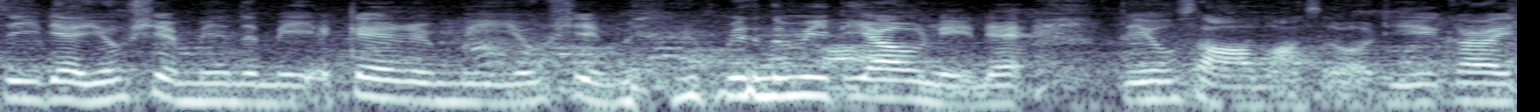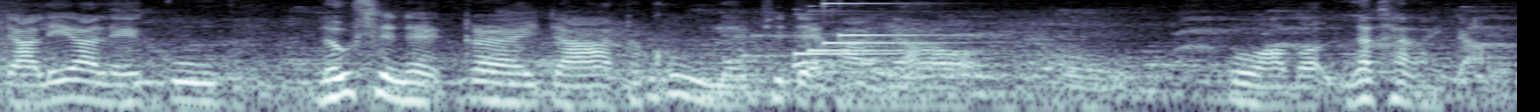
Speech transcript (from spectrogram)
ကြီးတဲ့ရုပ်ရှင်မင်းသမီးအကယ်ဒမီရုပ်ရှင်မင်းသမီးတယောက်အနေနဲ့တရုပ်ဆောင်အောင်ပါဆိုတော့ဒီကာရိုက်တာလေးကလည်းကိုလှုပ်ရှင်တဲ့ကာရိုက်တာတစ်ခုလည်းဖြစ်တဲ့အခါကျတော့ ဟိုဟိုပါပေါ့လက်ခံလိုက်တာပေါ့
